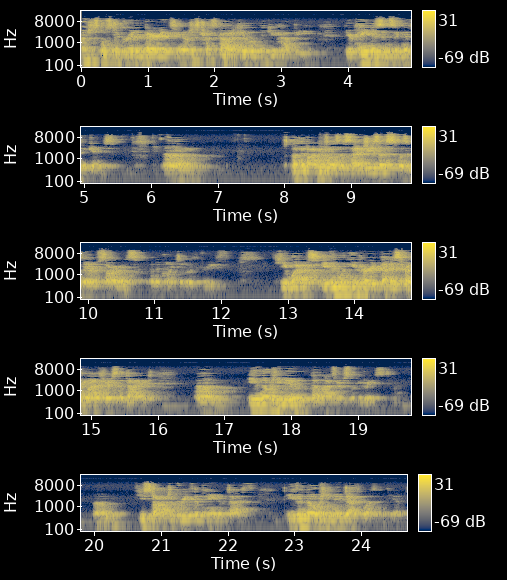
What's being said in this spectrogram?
I'm just supposed to grin and bear it. You know, just trust God. He'll make you happy. Your pain is insignificant. Um, but the Bible tells us that Jesus was a man of sorrows and acquainted with grief. He wept even when he heard that his friend Lazarus had died, um, even though he knew that Lazarus would be raised. Um, he stopped to grieve the pain of death, even though he knew death wasn't the end.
